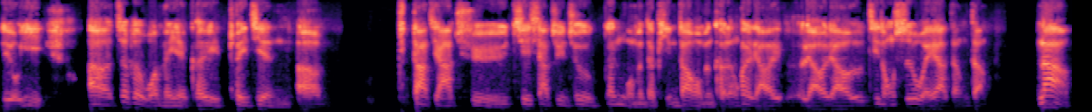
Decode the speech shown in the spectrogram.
留意，啊、这个我们也可以推荐呃大家去接下去就跟我们的频道，我们可能会聊一聊一聊金融思维啊等等。那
